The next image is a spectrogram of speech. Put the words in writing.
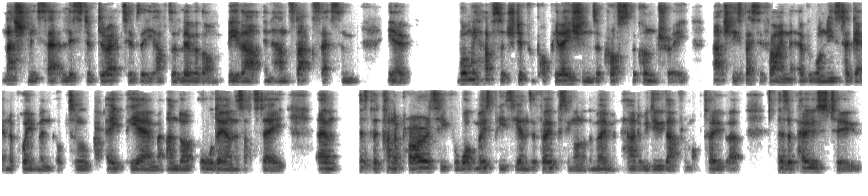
nationally set list of directives that you have to deliver on, be that enhanced access. And, you know, when we have such different populations across the country, actually specifying that everyone needs to get an appointment up till 8 p.m. and on, all day on a Saturday um, as the kind of priority for what most PCNs are focusing on at the moment. How do we do that from October? As opposed to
